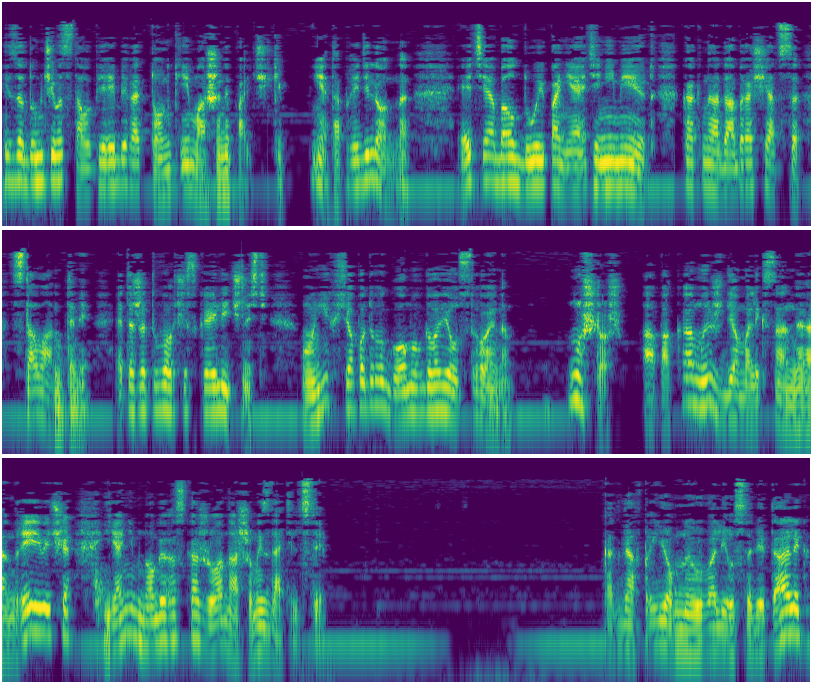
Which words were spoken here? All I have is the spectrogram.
и задумчиво стал перебирать тонкие Машины пальчики. «Нет, определенно. Эти обалдуи понятия не имеют, как надо обращаться с талантами. Это же творческая личность. У них все по-другому в голове устроено. Ну что ж, а пока мы ждем Александра Андреевича, я немного расскажу о нашем издательстве». Когда в приемную увалился Виталик,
